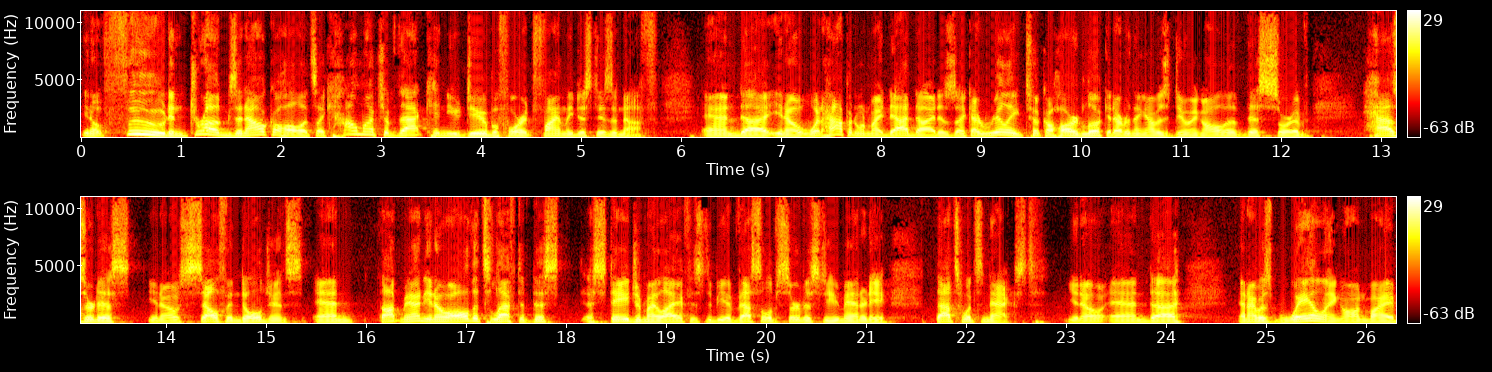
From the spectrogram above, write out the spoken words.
you know food and drugs and alcohol. It's like how much of that can you do before it finally just is enough? And uh, you know what happened when my dad died is like i really took a hard look at everything i was doing all of this sort of hazardous you know self-indulgence and thought man you know all that's left at this stage in my life is to be a vessel of service to humanity. That's what's next you know? And uh, and I was wailing on my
